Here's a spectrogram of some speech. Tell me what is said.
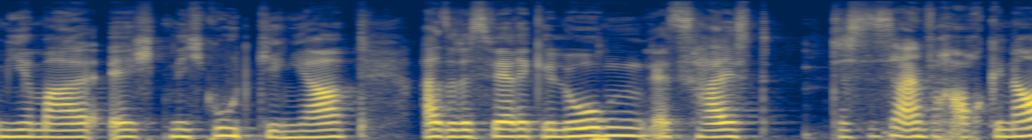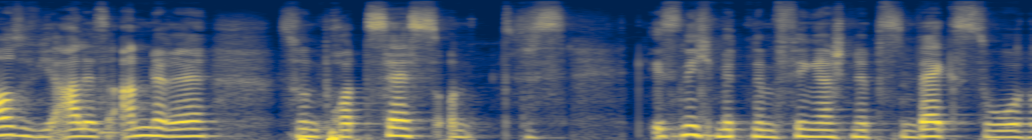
mir mal echt nicht gut ging, ja. Also das wäre gelogen. Es heißt, das ist einfach auch genauso wie alles andere so ein Prozess und das ist nicht mit einem Fingerschnipsen weg, so,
